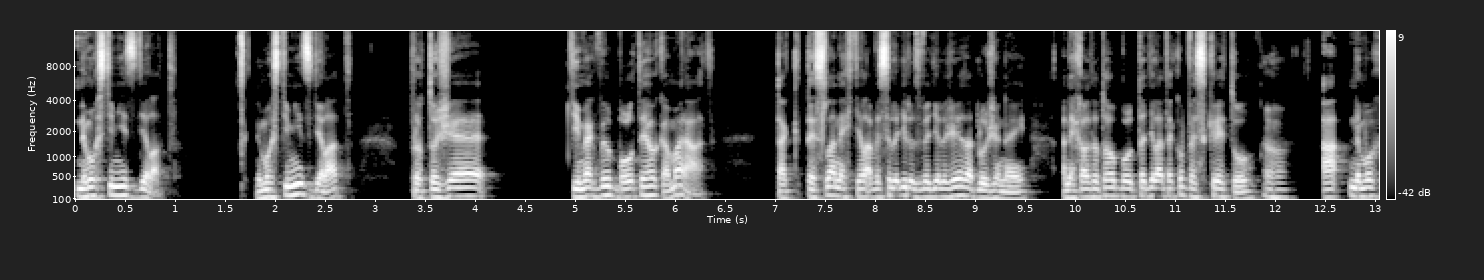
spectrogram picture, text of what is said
nemohl s tím nic dělat. Nemohl s tím nic dělat, protože tím, jak byl Bolt jeho kamarád, tak Tesla nechtěl, aby se lidi dozvěděli, že je zadlužený a nechal to toho Bolta dělat jako ve skrytu. Aha. A nemohl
